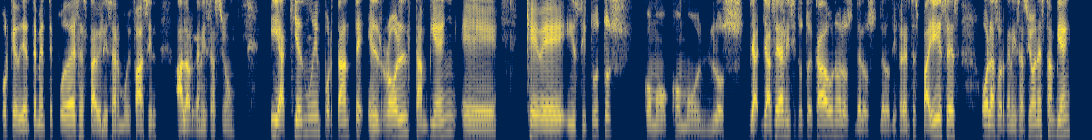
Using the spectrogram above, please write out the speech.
porque evidentemente puede desestabilizar muy fácil a la organización. Y aquí es muy importante el rol también eh, que institutos como, como los, ya, sea el instituto de cada uno de los, de, los, de los diferentes países o las organizaciones también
